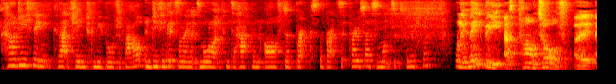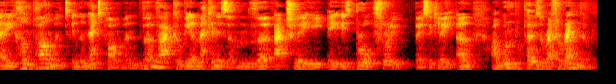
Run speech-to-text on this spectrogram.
How do you think that change can be brought about? And do you think it's something that's more likely to happen after Brex- the Brexit process and once it's finished with? Well, it may be as part of a, a hung parliament in the next parliament that that could be a mechanism that actually is brought through, basically. Um, I wouldn't propose a referendum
